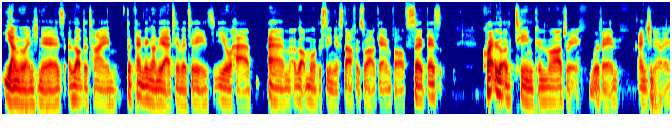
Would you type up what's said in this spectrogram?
younger engineers. A lot of the time, depending on the activities, you'll have um, a lot more of the senior staff as well get involved. So there's quite a lot of team camaraderie within engineering.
